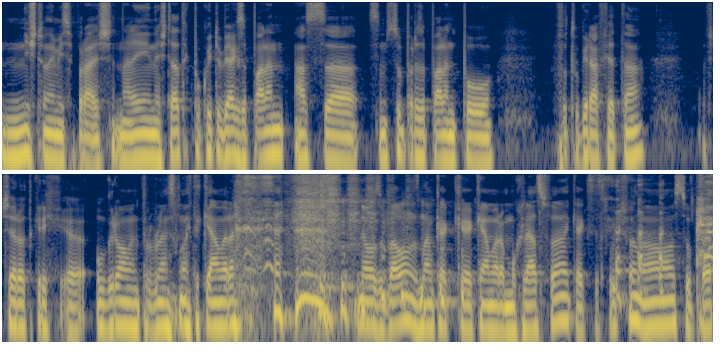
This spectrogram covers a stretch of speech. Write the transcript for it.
нищо не ми се правеше. Нали? Нещата, по които бях запален, аз а, съм супер запален по фотографията. Вчера открих е, огромен проблем с моята камера. Много забавно, не знам как е, камера му хлясва, как се случва, но супер.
